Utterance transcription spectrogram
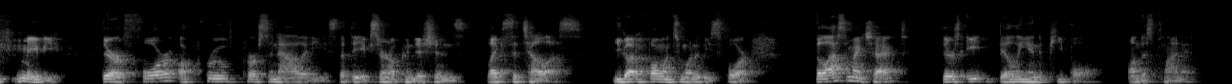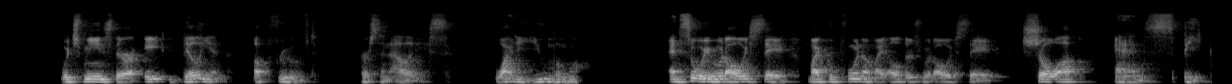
maybe, there are four approved personalities that the external conditions likes to tell us. You got to fall into one of these four. The last time I checked, there's 8 billion people on this planet, which means there are 8 billion approved personalities. Why do you belong? Mm -hmm. And so we would always say, my kupuna, my elders would always say, show up and speak.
